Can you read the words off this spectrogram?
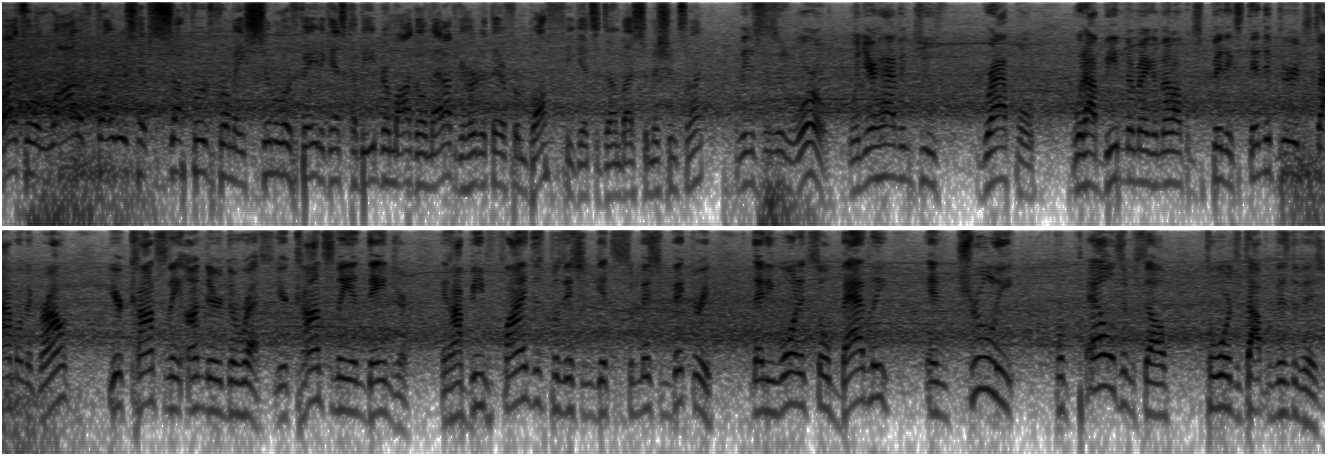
All right, so a lot of fighters have suffered from a similar fate against Khabib Nurmagomedov. You heard it there from Buff. He gets it done by submission tonight. I mean, this is his world. When you're having to grapple with Khabib Nurmagomedov and spend extended periods of time on the ground, you're constantly under duress. You're constantly in danger. And Khabib finds his position, gets a submission victory that he wanted so badly, and truly propels himself towards the top of his division.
